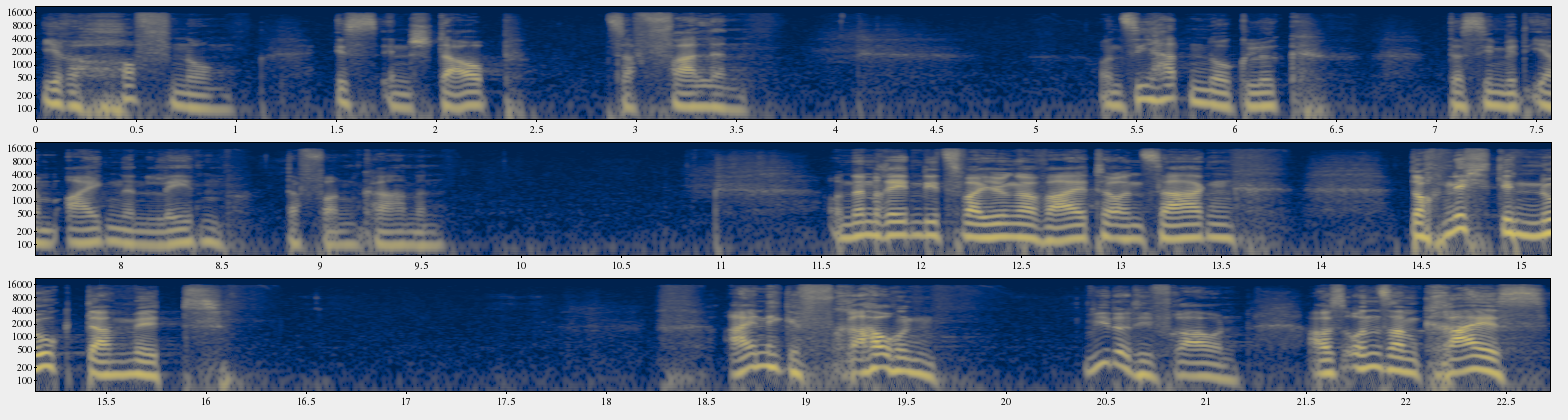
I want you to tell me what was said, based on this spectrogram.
Ihre Hoffnung ist in Staub zerfallen. Und sie hatten nur Glück, dass sie mit ihrem eigenen Leben davon kamen. Und dann reden die zwei Jünger weiter und sagen, doch nicht genug damit. Einige Frauen, wieder die Frauen aus unserem Kreis,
